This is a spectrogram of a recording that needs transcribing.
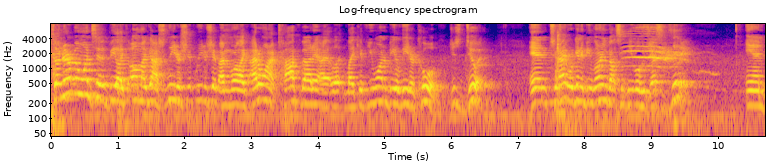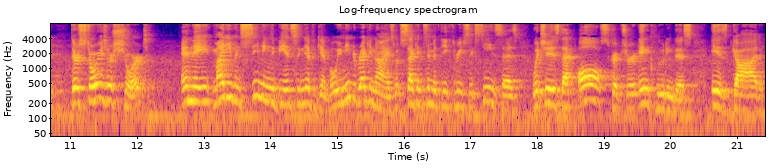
So I've never been one to be like, oh my gosh, leadership, leadership. I'm more like, I don't want to talk about it. I, like, if you want to be a leader, cool, just do it. And tonight we're going to be learning about some people who just did it. And their stories are short and they might even seemingly be insignificant but we need to recognize what 2 timothy 3.16 says which is that all scripture including this is god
